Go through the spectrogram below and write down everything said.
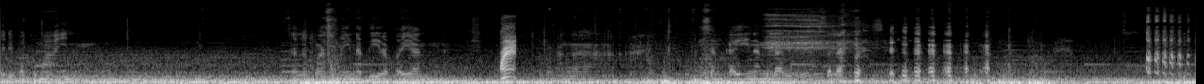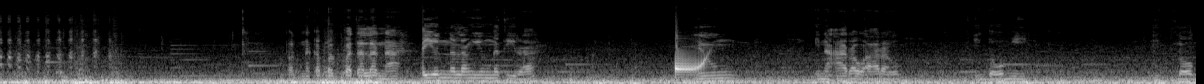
Pwede pa kumain. Sa labas may natira pa yan. Mga isang kainan lang sa labas. nakapagpadala na, ayun na lang yung natira. Yung inaaraw-araw. Indomie. Itlog.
